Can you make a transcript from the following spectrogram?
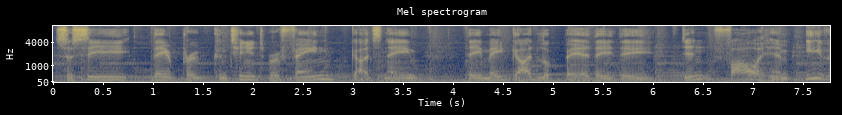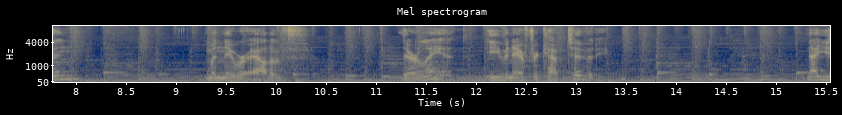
So, see, they pro- continued to profane God's name they made God look bad. They, they didn't follow him even when they were out of their land, even after captivity. Now, you,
